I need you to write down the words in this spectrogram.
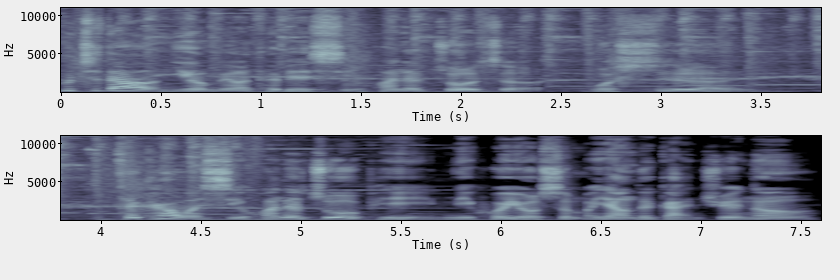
不知道你有没有特别喜欢的作者或诗人？在看完喜欢的作品，你会有什么样的感觉呢？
